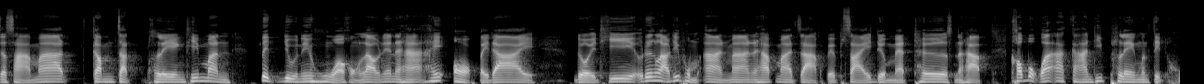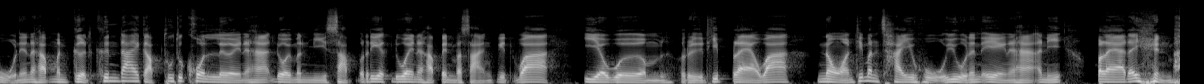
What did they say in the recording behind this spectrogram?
จะสามารถกำจัดเพลงที่มันติดอยู่ในหัวของเราเนี่ยนะฮะให้ออกไปได้ โดยที่เรื่องราวที่ผมอ่านมานะครับมาจากเว็บไซต์ The Matters นะครับเขาบอกว่าอาการที่เพลงมันติดหูเนี่ยนะครับมันเกิดขึ้นได้กับทุกๆ คนเลยนะฮะโดยมันมีศัพท์เรียกด้วยนะครับเป็นภาษาอังกฤษว่า earworm หรือที่แปลว่าหนอนที่มันไชหูอยู่นั่นเองนะฮะอันนี้ แปลได้เห็นภ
